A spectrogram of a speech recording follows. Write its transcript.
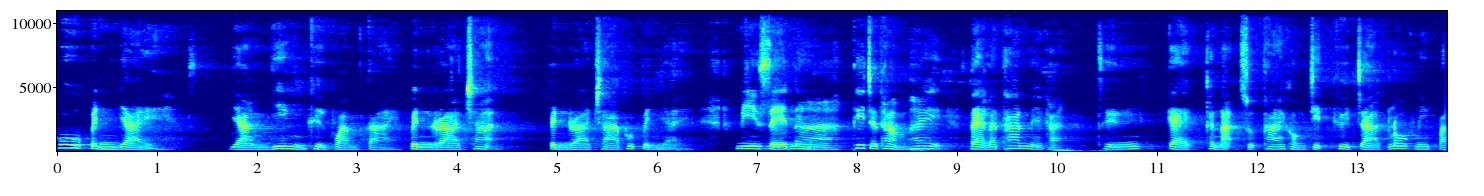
ผู้เป็นใหญ่อย่างยิ่งคือความตาย เป็นราชาเป็นราชาผู้เป็นใหญ่ มีเสนาที่จะทำให้แต่ละท่านเนี่ยค่ะถึงแก่ขณะสุดท้ายของจิตคือจากโลกนี้ไป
